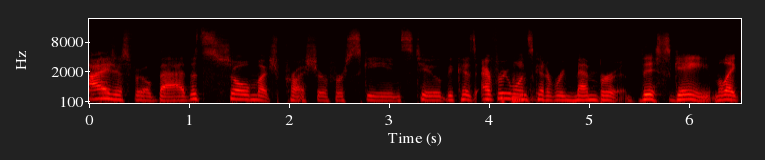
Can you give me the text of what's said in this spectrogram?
I just feel bad. That's so much pressure for Skenes too, because everyone's mm-hmm. gonna remember this game. Like,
